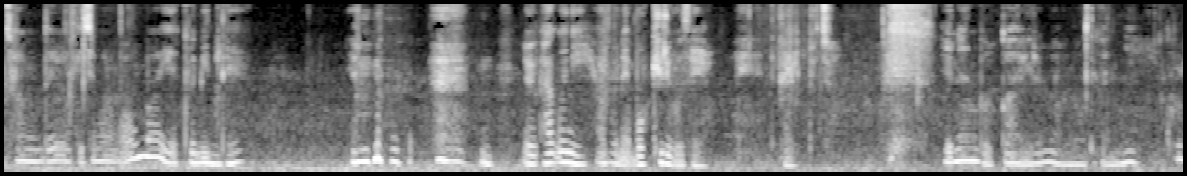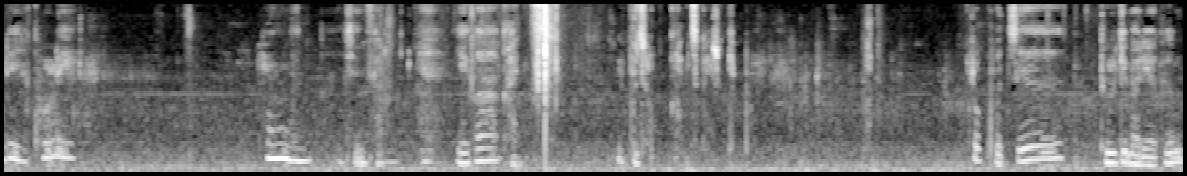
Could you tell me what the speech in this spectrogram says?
창들 이렇게 심어놓은 거. 엄마, 얘 금인데. 음, 여기 바구니 화분에 머큐리 보세요. 되게 예쁘죠. 얘는 뭘까요? 이름이 엄마 어디 갔니? 콜리, 콜리. 행문 신상. 얘가 간지. 이쁘죠? 간지가 이렇게 보여. 프로포즈 돌기말이야금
